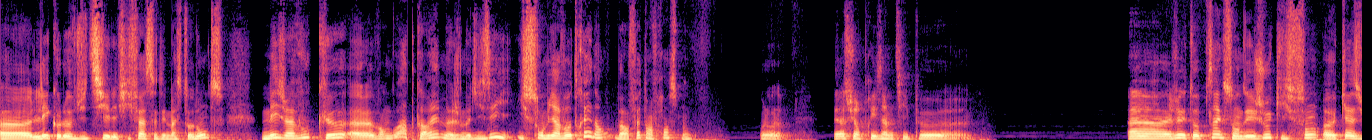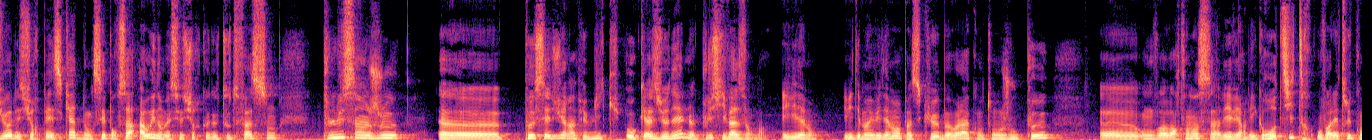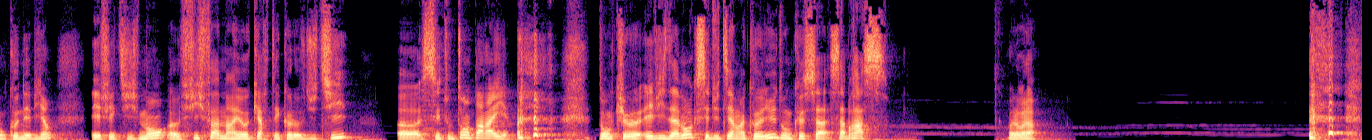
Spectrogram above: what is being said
Euh, les Call of Duty et les FIFA, c'est des mastodontes. Mais j'avoue que euh, Vanguard, quand même, je me disais, ils- sont bien votrés, non? Bah en fait, en France, non. Voilà. C'est la surprise un petit peu. euh. Euh, les top 5 sont des jeux qui sont casual et sur PS4, donc c'est pour ça. Ah oui, non, mais c'est sûr que de toute façon, plus un jeu peut séduire un public occasionnel, plus il va se vendre. Évidemment. Évidemment, évidemment, parce que bah voilà, quand on joue peu, euh, on va avoir tendance à aller vers les gros titres ou vers les trucs qu'on connaît bien. Et effectivement, euh, FIFA, Mario Kart et Call of Duty, euh, c'est tout le temps pareil. donc évidemment que c'est du terrain connu, donc ça, ça brasse. Voilà, voilà.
